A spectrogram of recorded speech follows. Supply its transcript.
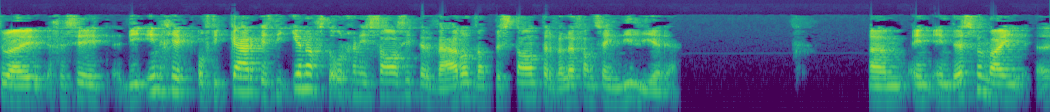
toe hy gesê het die NG of die kerk is die enigste organisasie ter wêreld wat bestaan ter wille van sy nie lede. Ehm um, en en dis vir my uh,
